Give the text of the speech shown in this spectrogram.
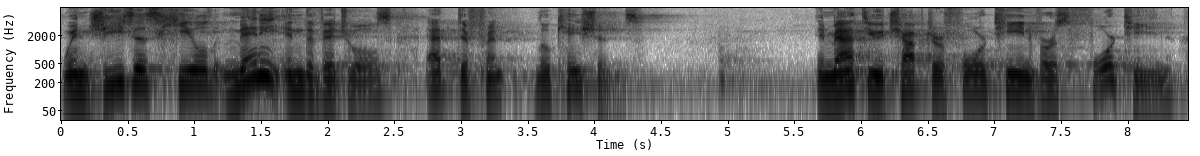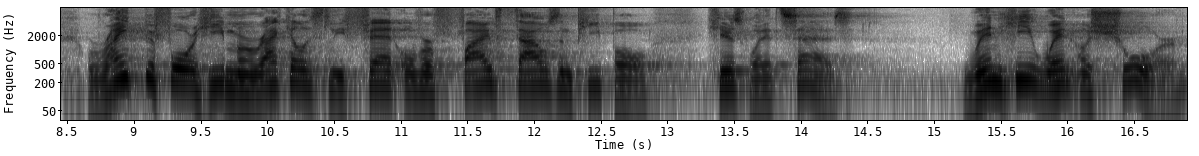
when Jesus healed many individuals at different locations. In Matthew chapter 14, verse 14, right before he miraculously fed over 5,000 people, here's what it says When he went ashore,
